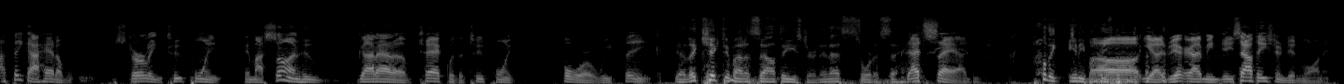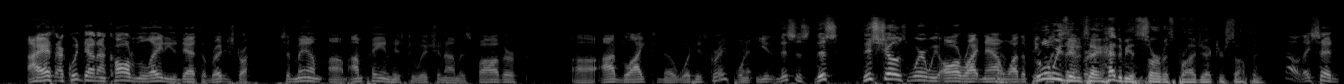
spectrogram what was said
I think I had a Sterling two point, and my son who got out of tech with a two point four, we think. Yeah, they kicked him out of Southeastern, and that's sort of sad. That's sad. I don't think anybody. Uh, yeah, yeah, I mean, the Southeastern didn't want him. I asked, I quit down. and I called the lady at the registrar. I said, "Ma'am, um, I'm paying his tuition. I'm his father. Uh, I'd like to know what his grade point. Is. This is this this shows where we are right now. and Why the people Louisiana it had to be a service project or something. No, they said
